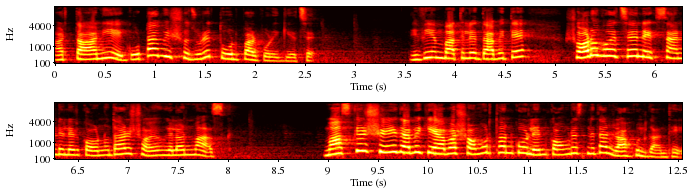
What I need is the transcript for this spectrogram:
আর তা নিয়ে গোটা বিশ্বজুড়ে তোড়পাড় পড়ে গিয়েছে। ইভিএম বাতিলের দাবিতে সরব হয়েছেন এক্স স্যান্ডেলের কর্ণধার স্বয়ং এলন মাস্ক। মাস্কের সেই দাবিকে আবার সমর্থন করলেন কংগ্রেস নেতা রাহুল গান্ধী।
